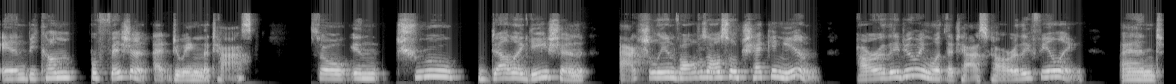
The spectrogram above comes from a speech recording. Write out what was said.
and become proficient at doing the task. So, in true delegation, actually involves also checking in. How are they doing with the task? How are they feeling? And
